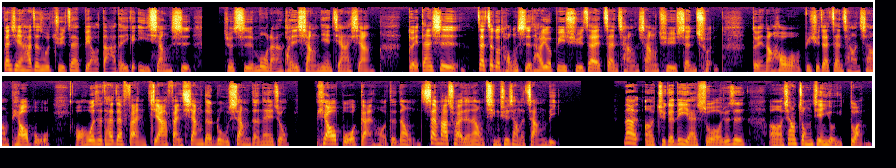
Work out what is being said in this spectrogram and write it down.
但其实他这出剧在表达的一个意象是，就是木兰很想念家乡，对，但是在这个同时，他又必须在战场上去生存。对，然后必须在战场上漂泊哦，或者是他在返家返乡的路上的那种漂泊感哦的那种散发出来的那种情绪上的张力。那呃，举个例来说，就是呃，像中间有一段，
